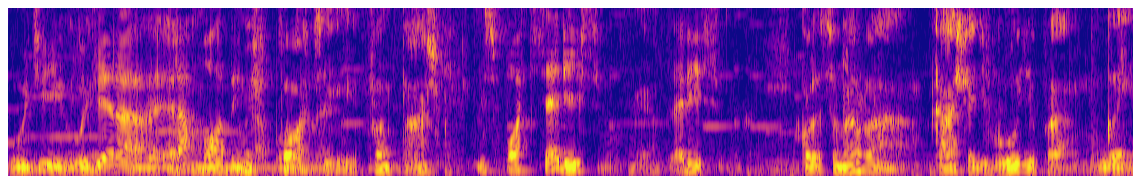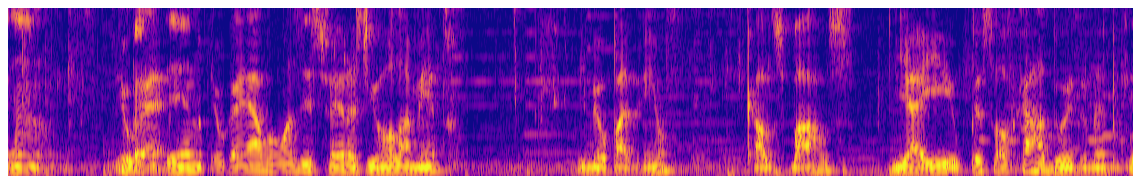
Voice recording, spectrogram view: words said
Good, Good era, era moda em Um esporte né? fantástico. Um esporte seríssimo. É. Seríssimo. Colecionava caixa de Good para ganhando, eu perdendo. eu ganhava umas esferas de rolamento de meu padrinho, Carlos Barros. E aí o pessoal ficava doido, né? Porque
